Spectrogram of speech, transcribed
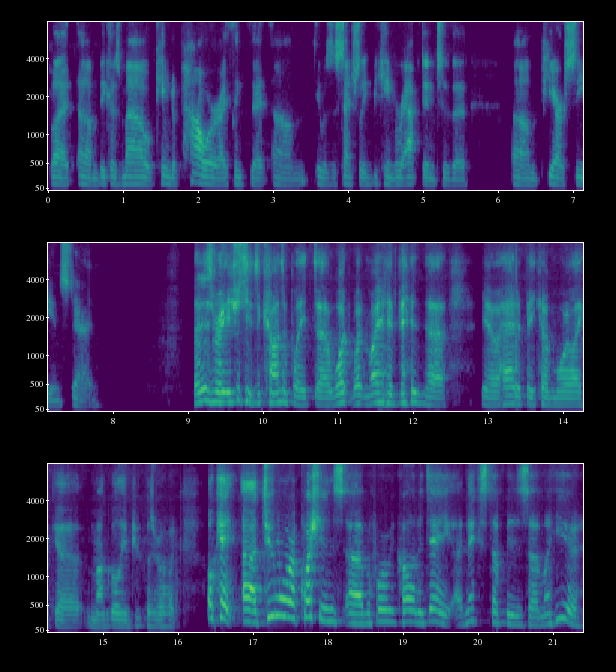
but um, because Mao came to power, I think that um, it was essentially became wrapped into the PRC instead. That is very interesting to contemplate uh, what what might have been, uh, you know, had it become more like a Mongolian People's Republic. Okay, uh, two more questions uh, before we call it a day. Uh, next up is uh, Mahir.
